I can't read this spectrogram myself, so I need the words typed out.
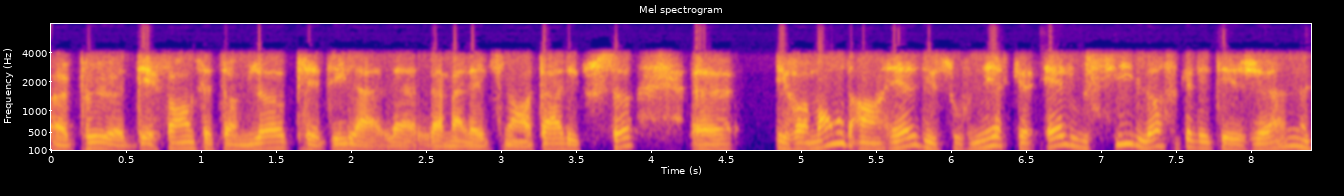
un peu euh, défendre cet homme-là, plaider la, la, maladie mentale et tout ça. Euh, il remonte en elle des souvenirs qu'elle aussi, lorsqu'elle était jeune,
